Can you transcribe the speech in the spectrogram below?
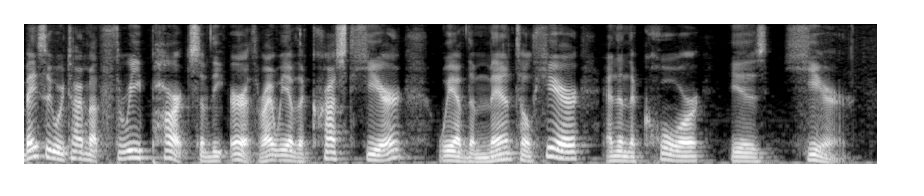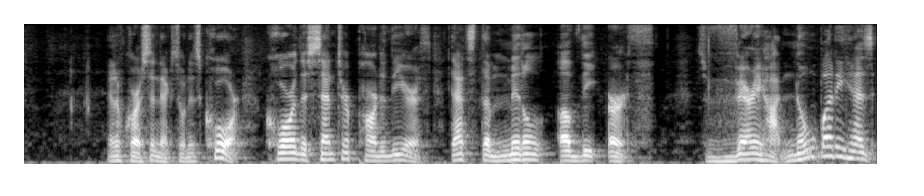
basically, we're talking about three parts of the earth, right? We have the crust here, we have the mantle here, and then the core is here. And of course, the next one is core. Core, the center part of the earth. That's the middle of the earth. It's very hot. Nobody has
